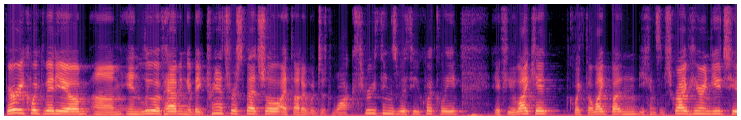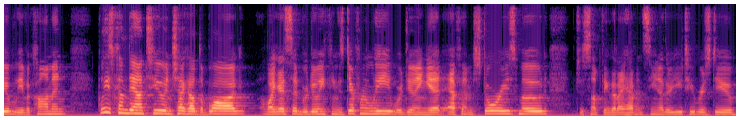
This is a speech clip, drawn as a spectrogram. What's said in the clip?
Very quick video. Um, in lieu of having a big transfer special, I thought I would just walk through things with you quickly. If you like it, click the like button. You can subscribe here on YouTube, leave a comment please come down to and check out the blog. Like I said, we're doing things differently. We're doing it FM stories mode, which is something that I haven't seen other YouTubers do.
